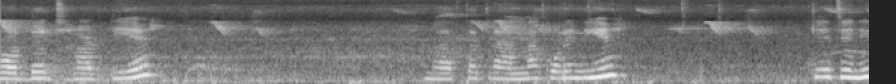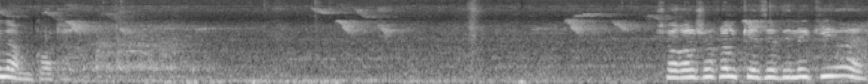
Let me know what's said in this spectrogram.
ঘরদোর ঝাড় দিয়ে ভাত টাত রান্না করে নিয়ে কেচে নিলাম কটা। সকাল সকাল কেচে দিলে কি হয়?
